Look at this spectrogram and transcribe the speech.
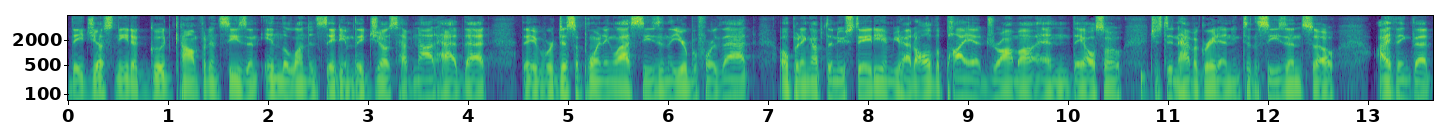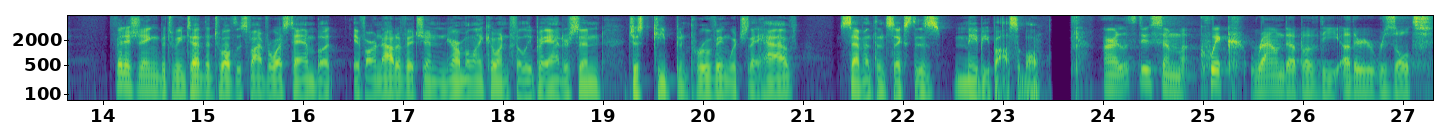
They just need a good confidence season in the London Stadium. They just have not had that. They were disappointing last season. The year before that, opening up the new stadium, you had all the Payet drama, and they also just didn't have a great ending to the season. So I think that finishing between 10th and 12th is fine for West Ham, but if Arnautovic and Yarmolenko and Felipe Anderson just keep improving, which they have, 7th and 6th is maybe possible. All right, let's do some quick roundup of the other results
